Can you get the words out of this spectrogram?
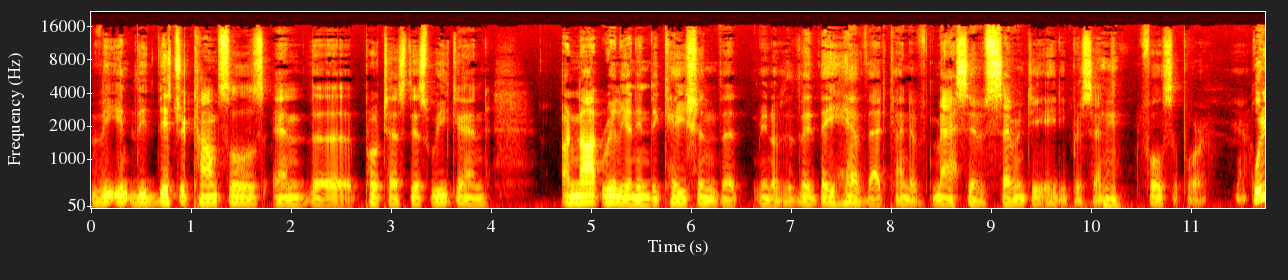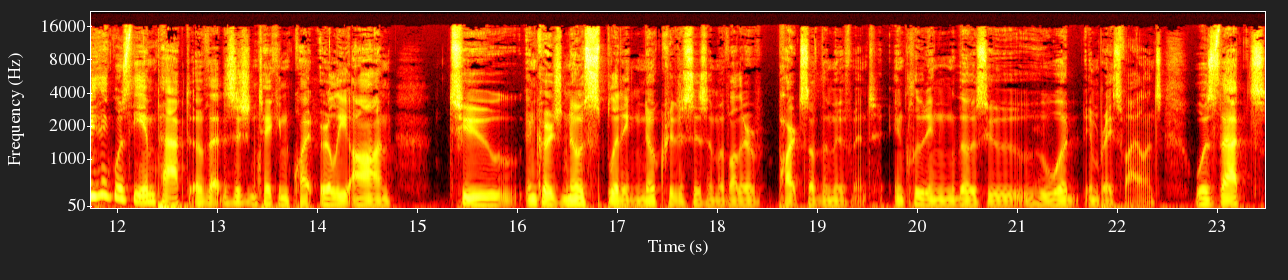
the the district councils and the protest this weekend are not really an indication that you know they, they have that kind of massive 70 80% hmm. Full support yeah. what do you think was the impact of that decision taken quite early on to encourage no splitting no criticism of other parts of the movement including those who who would embrace violence was that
